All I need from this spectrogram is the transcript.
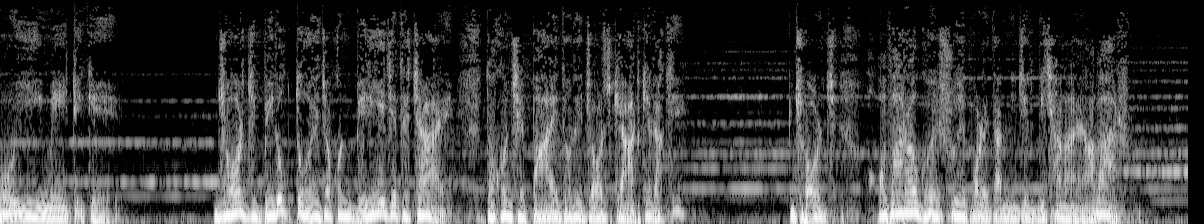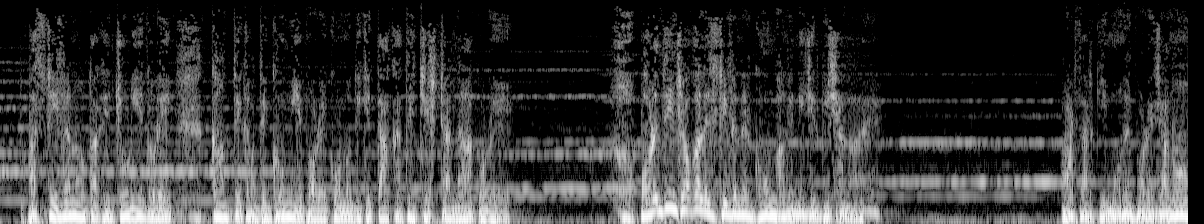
ওই মেয়েটিকে। জর্জ বিরক্ত হয়ে যখন বেরিয়ে যেতে চায়, তখন সে পায়ে ধরে জর্জকে আটকে রাখে। জর্জ অপারগ হয়ে শুয়ে পড়ে তার নিজের বিছানায় আবার। আর স্টিফেনও তাকে জড়িয়ে ধরে কাঁদতে কাঁদতে ঘুমিয়ে পড়ে কোনো দিকে তাকাতে চেষ্টা না করে। পরের দিন সকালে স্টিফেনের ঘুম ভাঙে নিজের বিছানায়। আর তার কি মনে পড়ে জানো?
